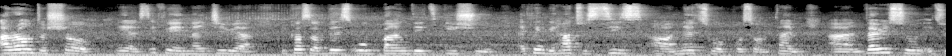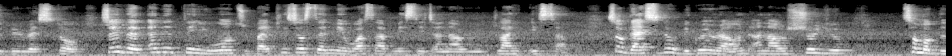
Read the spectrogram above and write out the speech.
around the shop yes if you're in nigeria because of this old bandit issue i think they had to seize our network for some time and very soon it will be restored. So if there's anything you want to buy please just send me a whatsapp message and i'll reply asap. So guys today we'll be going around and i'll show you some of the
